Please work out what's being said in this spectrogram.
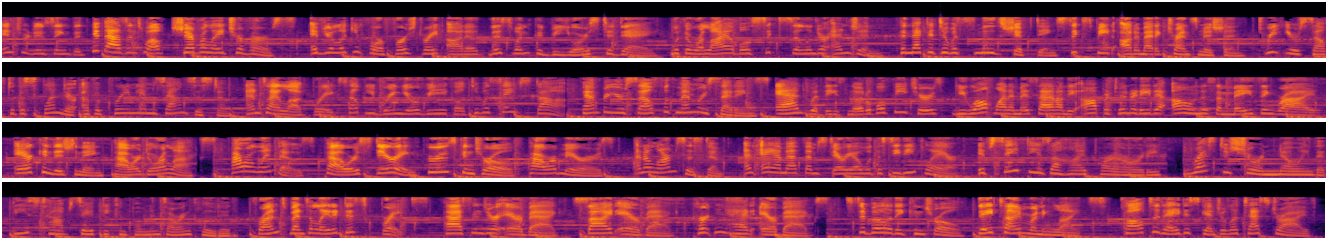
Introducing the 2012 Chevrolet Traverse. If you're looking for a first-rate auto, this one could be yours today. With a reliable six-cylinder engine connected to a smooth shifting six-speed automatic transmission. Treat yourself to the splendor of a premium sound system. Anti-lock brakes help you bring your vehicle to a safe stop. Pamper yourself with memory settings. And with these notable features, you won't want to miss out on the opportunity to own this amazing ride. Air conditioning, power door locks, power windows, power steering, cruise control, power mirrors, an alarm system, an AM FM stereo with a CD player. If safety is a high priority, rest assured knowing that these top safety components are included. Front ventilated disc brakes, passenger airbag, side airbag, curtain head airbags, stability control, daytime running lights. Call today to schedule a test drive.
